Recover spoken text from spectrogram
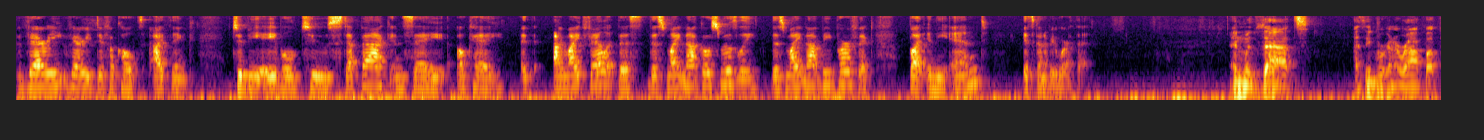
very, very difficult, I think, to be able to step back and say, okay, I, I might fail at this, this might not go smoothly, this might not be perfect, but in the end, it's going to be worth it. And with that, I think we're going to wrap up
